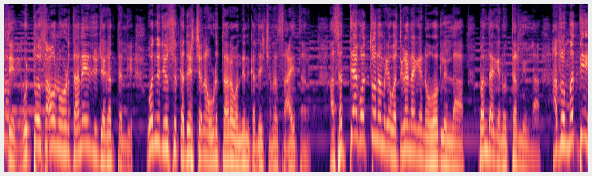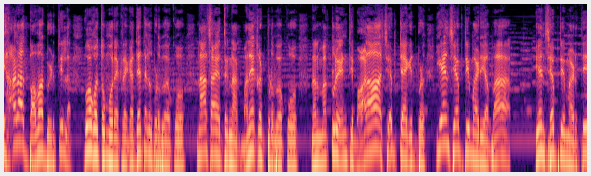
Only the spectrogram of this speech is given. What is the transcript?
ನೋಡ್ತೀವಿ. ಹುಟ್ಟು ಸಾವು ನೋಡ್ತಾನೆ ಇದು ಜಗತ್ತಲ್ಲಿ. ಒಂದು ದಿವಸ ಅದೆಷ್ಟು ಜನ ಹುಡ್ತಾರೋ ಒಂದಿನ ಅದೆಷ್ಟು ಜನ ಸಾಯ್ತಾರೋ. ಆ ಸತ್ಯ ಗೊತ್ತು ನಮಗೆ, ಒತ್ಕೊಂಡಾಗೇನು ಹೋಗ್ಲಿಲ್ಲ, ಬಂದಾಗೇನು ತರಲಿಲ್ಲ ಅದ್ರ ಮಧ್ಯೆ ಹಾಳಾದ ಭಾವ ಬಿಡ್ತಿಲ್ಲ. ಹೋಗೋತು ಮೂರು ಎಕರೆ ಗದ್ದೆ ತೆಗೆದು ಬಿಡ್ಬೇಕು ನಾ ಸಾಯತ್ತಿಗೆ ನಾಲ್ಕು ಮನೆ ಕಟ್ಬಿಡ್ಬೇಕು ನನ್ನ ಮಕ್ಕಳು ಹೆಂಡ್ತಿ ಭಾಳ ಸೇಫ್ಟಿ ಆಗಿದ್ಬಿಡು ಏನು ಸೇಫ್ಟಿ ಮಾಡಿಯಪ್ಪ? ಏನು ಸೇಫ್ಟಿ ಮಾಡ್ತಿ?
